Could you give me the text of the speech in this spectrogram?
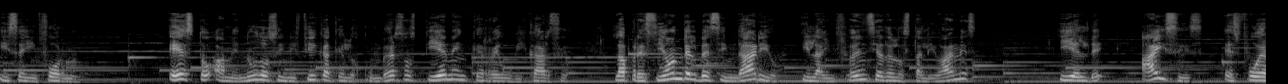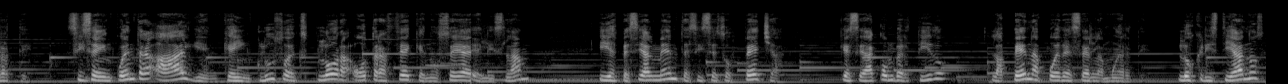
y se informan. Esto a menudo significa que los conversos tienen que reubicarse. La presión del vecindario y la influencia de los talibanes y el de ISIS es fuerte. Si se encuentra a alguien que incluso explora otra fe que no sea el Islam, y especialmente si se sospecha que se ha convertido, la pena puede ser la muerte. Los cristianos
